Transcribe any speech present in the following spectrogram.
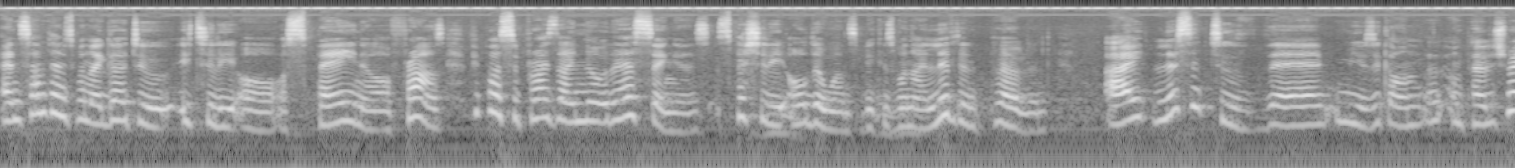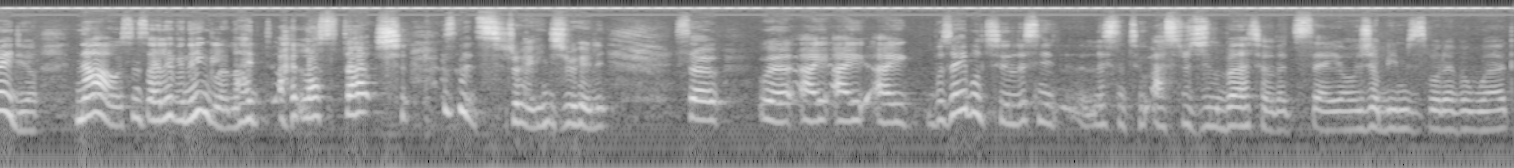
And sometimes when I go to Italy or, or Spain or France, people are surprised I know their singers, especially older ones, because when I lived in Poland, I listened to their music on, on Polish radio. Now, since I live in England, I, I lost touch. Isn't it strange, really? So well, I, I, I was able to listen, listen to Astrud Gilberto, let's say, or Jobim's whatever work,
